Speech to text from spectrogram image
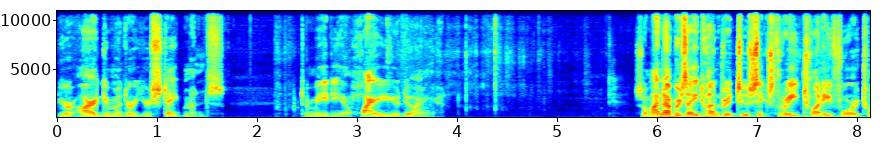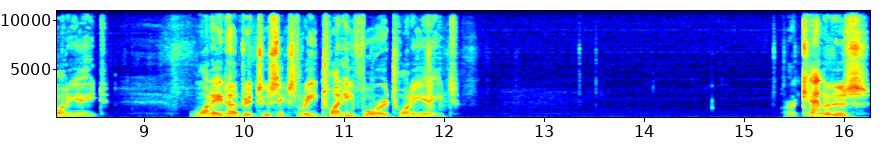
your argument or your statements to media. Why are you doing it? So my number is 800 263 2428. 1 800 263 2428. Are Canada's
